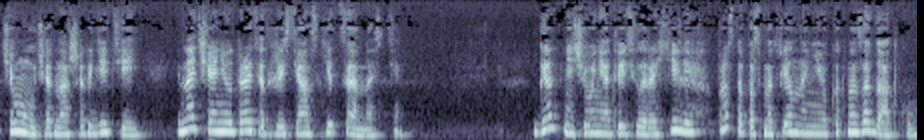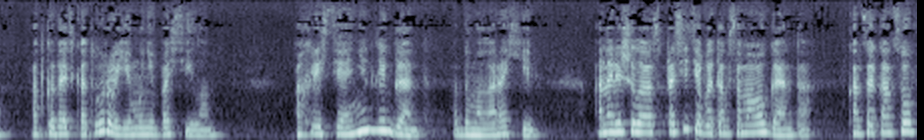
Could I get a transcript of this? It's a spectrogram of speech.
чему учат наших детей, иначе они утратят христианские ценности. Гент ничего не ответил Рахиле, просто посмотрел на нее, как на загадку, отгадать которую ему не по силам. «А христианин ли Гент?» – подумала Рахиль. Она решила спросить об этом самого Гента. В конце концов,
